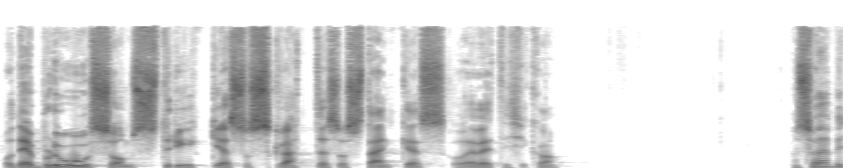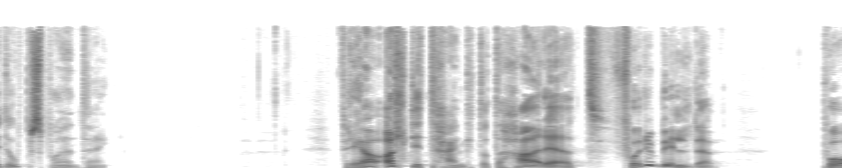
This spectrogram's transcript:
og det er blod som strykes og skvettes og stenkes og jeg vet ikke hva. Men så er jeg blitt obs på en ting. For jeg har alltid tenkt at dette er et forbilde på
